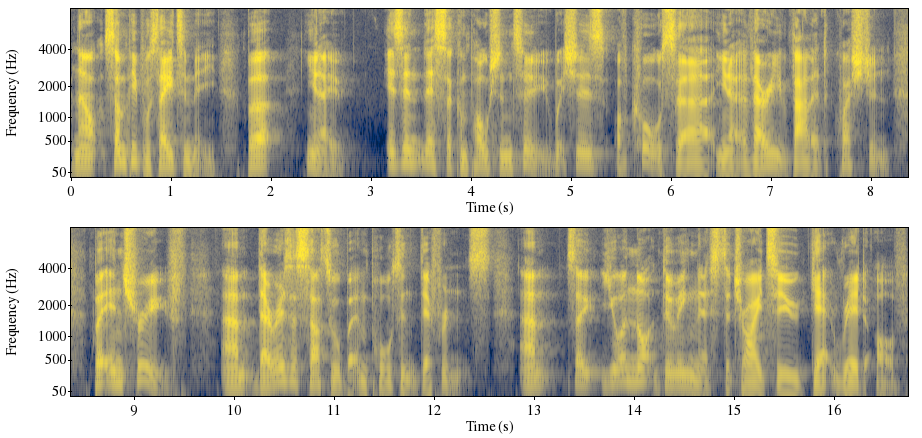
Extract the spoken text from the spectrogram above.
Now, some people say to me, but, you know, isn't this a compulsion too? Which is, of course, uh, you know, a very valid question. But in truth, um, there is a subtle but important difference. Um, so you are not doing this to try to get rid of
